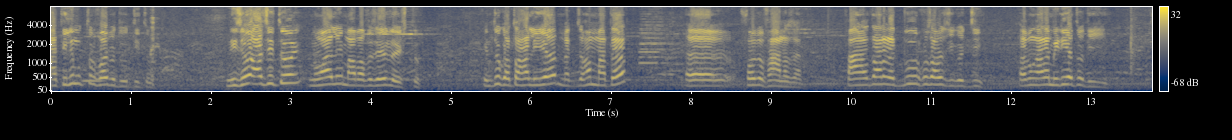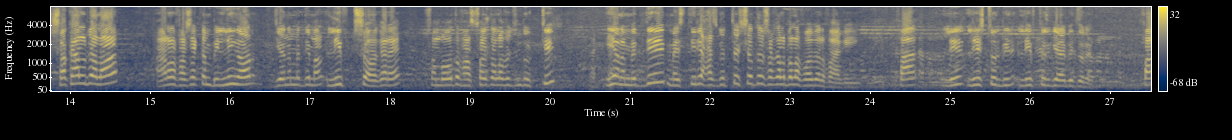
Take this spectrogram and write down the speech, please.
মাতিলি মুক্তর ভয় দুধ দিত। নিজেও আজিত নোয়ালি মা বাপে যে লৈ আসতো। কিন্তু গত হালিয়া যখন মাতে ফইবে ফান হাজার ফান হাজার একবুর খোঁজাখুঁজি করছি এবং আর মিডিয়া তো দিই সকালবেলা আর পাশে একটা বিল্ডিংর জিয়ানের মধ্যে লিফট সহকারে সম্ভবত ছয় তলা পর্যন্ত উঠছি ইয়ানের মধ্যে মিস্ত্রি হাজগুত্তের সাথে সকালবেলা ফয়বের ফা গই ফা লিফটুর লিফটুর গিয়ার ভিতরে। ফা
